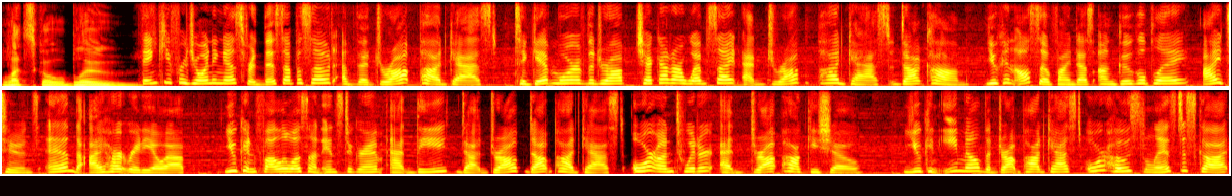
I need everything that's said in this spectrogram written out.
let's go Blues. Thank you for joining us for this episode of the Drop Podcast. To get more of The Drop, check out our website at droppodcast.com. You can also find us on Google Play, iTunes, and the iHeartRadio app. You can follow us on Instagram at the.drop.podcast or on Twitter at Drop Hockey Show. You can email the Drop Podcast or host Lance DeScott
